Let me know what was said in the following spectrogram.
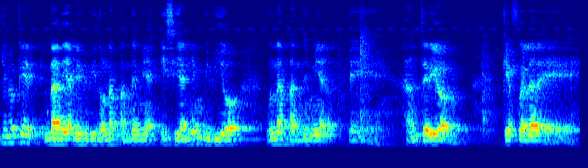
yo creo que nadie había vivido una pandemia y si alguien vivió una pandemia eh, anterior, que fue la de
